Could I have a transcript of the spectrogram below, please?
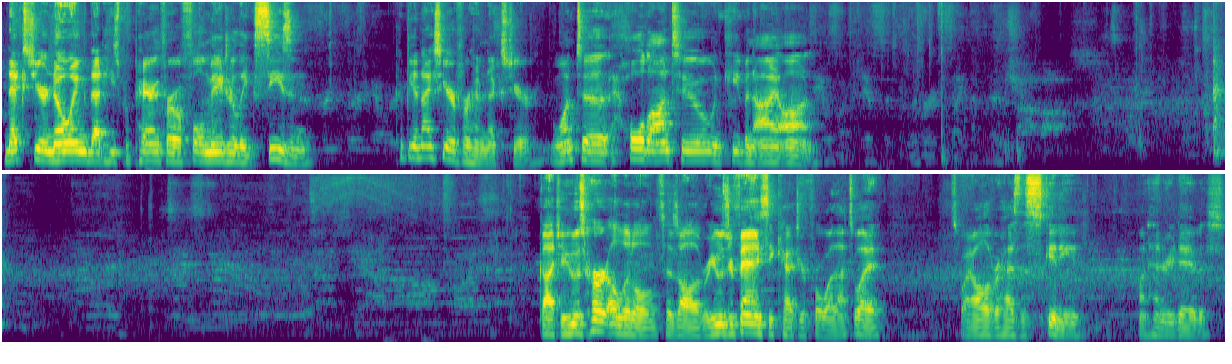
next year, knowing that he's preparing for a full major league season, could be a nice year for him next year. One to hold on to and keep an eye on. Gotcha. He was hurt a little, says Oliver. He was your fantasy catcher for a while. That's why. That's why Oliver has the skinny on Henry Davis.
